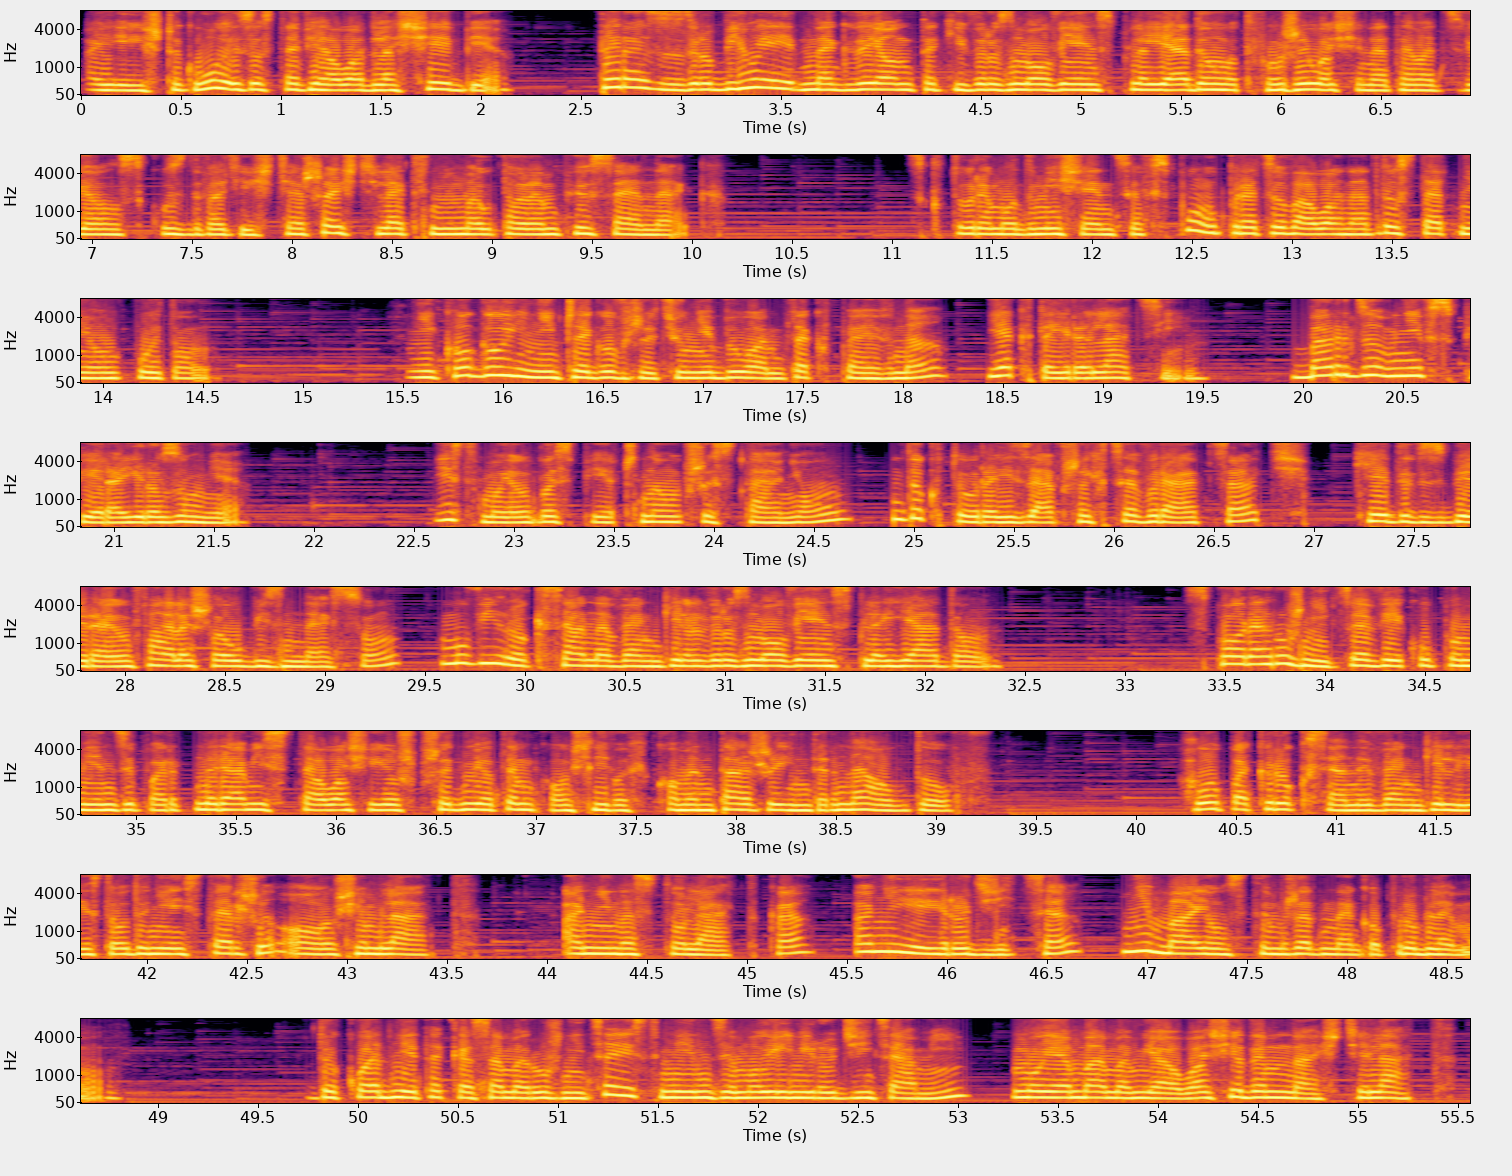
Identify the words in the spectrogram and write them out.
a jej szczegóły zostawiała dla siebie. Teraz zrobiła jednak wyjątek i w rozmowie z Plejadą otworzyła się na temat związku z 26-letnim autorem piosenek, z którym od miesięcy współpracowała nad ostatnią płytą. Nikogo i niczego w życiu nie byłam tak pewna, jak tej relacji. Bardzo mnie wspiera i rozumie. Jest moją bezpieczną przystanią, do której zawsze chcę wracać, kiedy wzbierają fale show biznesu, mówi Roxana Węgiel w rozmowie z Plejadą. Spora różnica wieku pomiędzy partnerami stała się już przedmiotem kąśliwych komentarzy internautów. Chłopak Roxany Węgiel jest od niej starszy o 8 lat. Ani nastolatka, ani jej rodzice nie mają z tym żadnego problemu. Dokładnie taka sama różnica jest między moimi rodzicami. Moja mama miała 17 lat.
